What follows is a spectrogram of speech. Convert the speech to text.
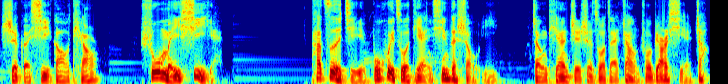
是个细高挑，梳眉细眼。他自己不会做点心的手艺，整天只是坐在账桌边写账。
